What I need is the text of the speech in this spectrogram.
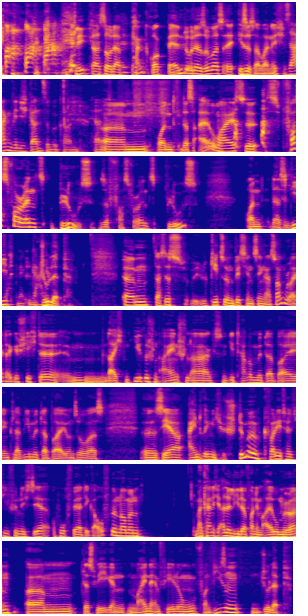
klingt nach so einer Punkrock-Band oder sowas, äh, ist es aber nicht. Sagen wir nicht ganz so bekannt. Herrlich. Ähm, und das Album heißt Phosphorance Blues. The Phosphorance Blues. Und das Lied Julep. Ähm, das ist, geht so ein bisschen Singer-Songwriter-Geschichte, im leichten irischen Einschlag, ist eine Gitarre mit dabei, ein Klavier mit dabei und sowas. Äh, sehr eindringliche Stimme, qualitativ finde ich sehr hochwertig aufgenommen. Man kann nicht alle Lieder von dem Album hören, ähm, deswegen meine Empfehlung von diesem Julep.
